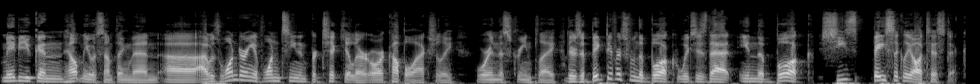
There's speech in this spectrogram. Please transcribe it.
Maybe you can help me with something then. Uh, I was wondering if one scene in particular, or a couple actually, were in the screenplay. There's a big difference from the book, which is that in the book, she's basically autistic.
